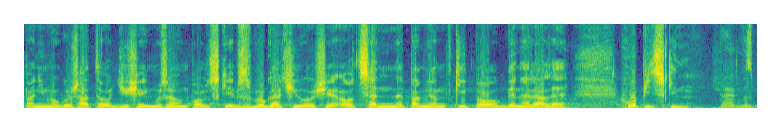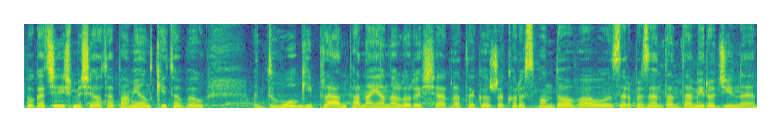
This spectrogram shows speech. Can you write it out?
Pani Małgorzato, dzisiaj Muzeum Polskie wzbogaciło się o cenne pamiątki po generale Chłopickim. Tak, wzbogaciliśmy się o te pamiątki. To był długi plan pana Jana Lorysia, dlatego że korespondował z reprezentantami rodziny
